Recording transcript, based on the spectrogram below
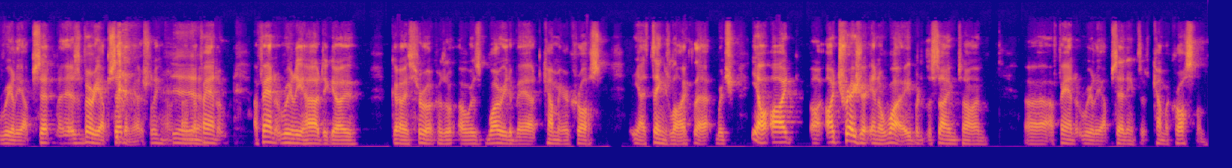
really upset me. It was very upsetting, actually. Yeah, and yeah. I found it. I found it really hard to go go through it because I, I was worried about coming across, you know, things like that, which you know I I, I treasure in a way, but at the same time, uh, I found it really upsetting to come across them.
